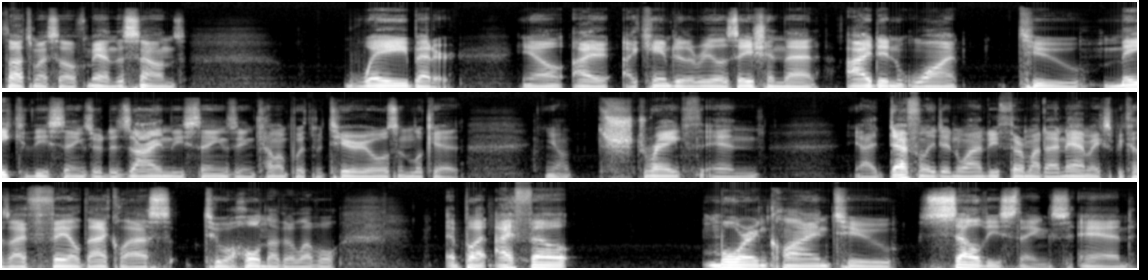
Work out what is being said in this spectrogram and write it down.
thought to myself, man, this sounds way better. You know, I I came to the realization that I didn't want to make these things or design these things and come up with materials and look at you know strength and yeah, I definitely didn't want to do thermodynamics because I failed that class to a whole nother level. But I felt more inclined to sell these things and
